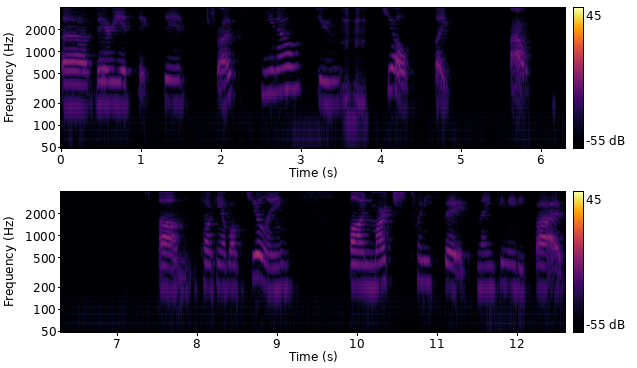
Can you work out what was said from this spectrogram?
uh very addictive drugs you know to hmm kill like wow. Um talking about killing on march 26 1985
